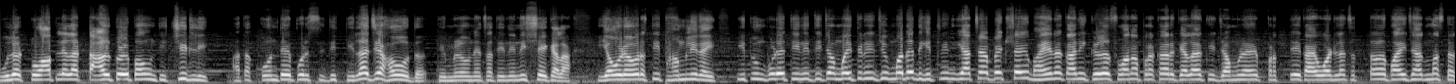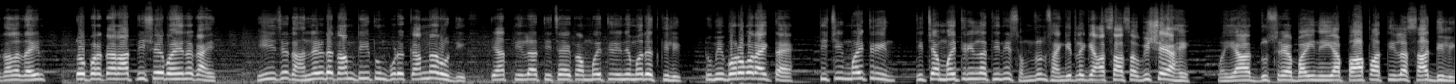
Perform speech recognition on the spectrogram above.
उलट तो आपल्याला टाळतोय पाहून ती चिडली. आता कोणत्याही परिस्थितीत तिला जे हवं होतं ते मिळवण्याचा तिने निश्चय केला. एवढ्यावर ती थांबली नाही. इथून पुढे तिने तिच्या मैत्रिणीची मदत घेतली याच्यापेक्षाही भयानक आणि किळसवाना प्रकार केला की ज्यामुळे प्रत्येक आई वडिलाचं तळ पाहिजे मस्तकाला जाईल. तो प्रकार अतिशय भयानक आहे. ही जे घाणेरडं काम ती इथून पुढे करणार होती त्या तिला तिच्या एका मैत्रिणीने मदत केली. तुम्ही बरोबर ऐकताय. तिची मैत्रीण तिच्या मैत्रिणीला तिने समजून सांगितलं की असा असा विषय आहे. मग या दुसऱ्या बाईने या पापा तिला साथ दिली.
